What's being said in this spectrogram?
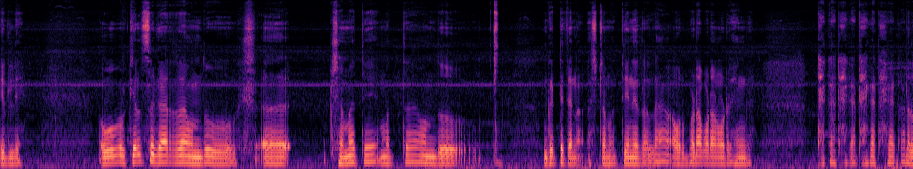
ಇರಲಿ. ಒಬ್ಬೊಬ್ಬರು ಕೆಲಸಗಾರರ ಒಂದು ಕ್ಷಮತೆ ಮತ್ತು ಒಂದು ಗಟ್ಟಿತನ. ಅಷ್ಟೇ ಮತ್ತೇನಿರಲ್ಲ, ಅವ್ರು ಬಡ ಬಡ ನೋಡ್ರಿ ಹೆಂಗೆ ಠಕ ಠಕ ಠಕ ಠಕ ಕಡ್ದು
